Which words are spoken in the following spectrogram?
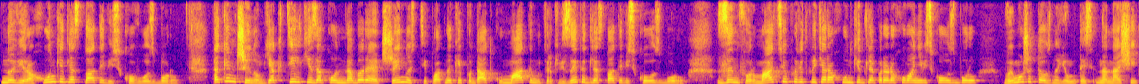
нові рахунки для сплати військового збору. Таким чином, як тільки закон набере чинності, платники податку матимуть реквізити для сплати військового збору. З інформацією про відкриття рахунків для перерахування військового збору ви можете ознайомитись на нашій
